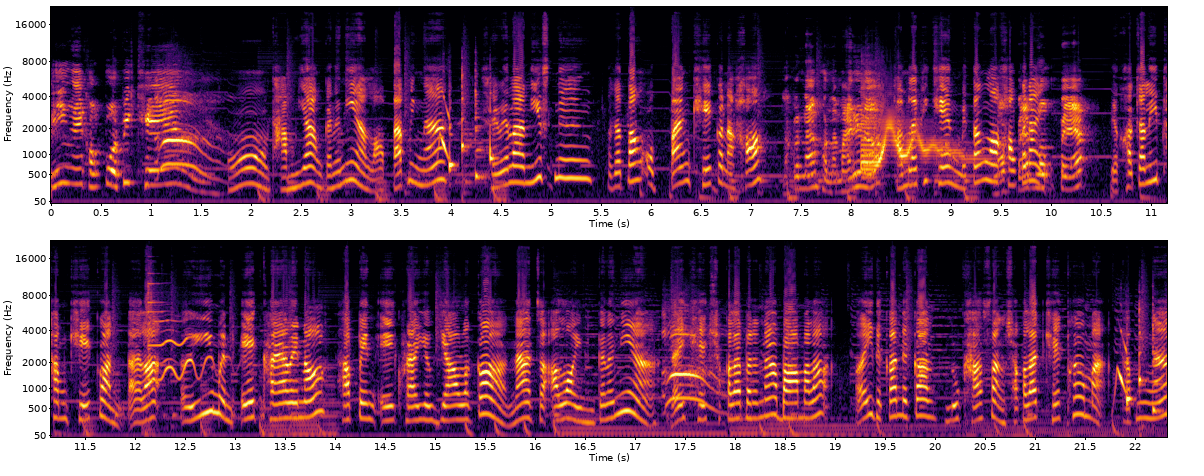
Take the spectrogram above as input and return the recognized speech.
นี่ไงของโปรดพี่เคนโอ้ทำยากเหมือนกันนะเนี่ยรอแป๊บนึงนะ ใช้เวลานิดนึง เราจะต้องอบแป้งเค้กก่อนนะคะแล้วก็น้ำผลไม้ด้วยเนาะทำอะไรพี่เคนไม่ต้องรอเขาก็แป๊บได้ รอแป๊บ เดี๋ยวเขาจะรีบทำเค้กก่อนได้ละ เอ้ยเหมือนเอแคร์เลยเนาะ ถ้าเป็นเอแคร์ยาวๆ แล้วก็น่าจะอร่อยเหมือนกันนะเนี่ย ได้เค้กช็อกโกแลตบานาน่าบาร์มาละเอ้ยเดี๋ยวก่อนเดี๋ยวก่อนลูกค้าสั่งช็อกโกแลตเค้กเพิ่มอะแป๊บนึงนะ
